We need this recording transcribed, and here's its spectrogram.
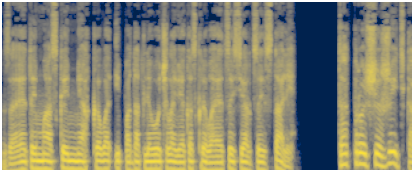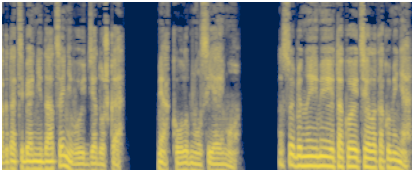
За этой маской мягкого и податливого человека скрывается сердце из стали. Так проще жить, когда тебя недооценивают, дедушка. Мягко улыбнулся я ему. Особенно имея такое тело, как у меня.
